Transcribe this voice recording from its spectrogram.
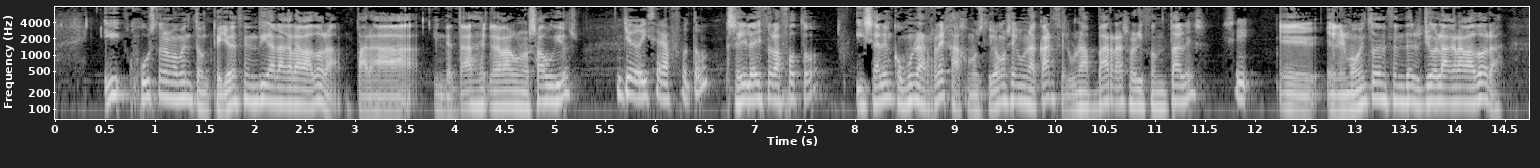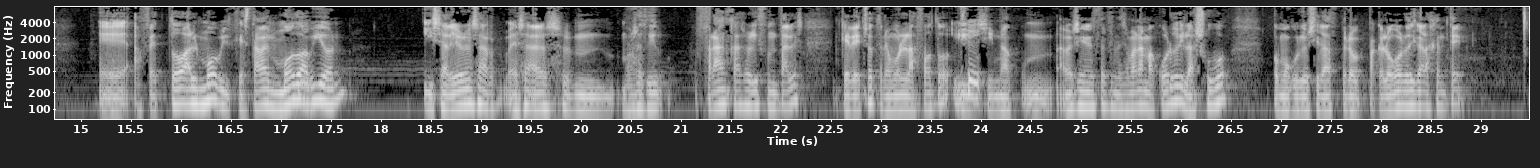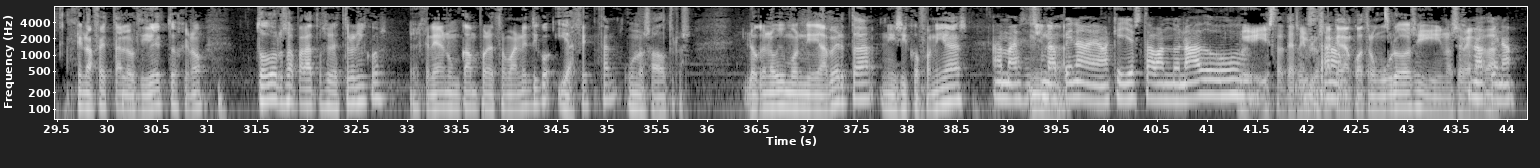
Y justo en el momento en que yo encendía la grabadora para intentar hacer- grabar unos audios, Yo hice la foto. Seila hizo la foto y salen como unas rejas, como si estuviéramos en una cárcel, unas barras horizontales Sí. eh, en el momento de encender yo la grabadora, eh, afectó al móvil que estaba en modo avión y salieron esas, esas mm, vamos a decir, franjas horizontales que de hecho tenemos la foto y Sí. si me a ver si en este fin de semana me acuerdo y la subo como curiosidad, pero para que luego lo diga la gente que no afectan los directos, que no. Todos los aparatos electrónicos generan un campo electromagnético y afectan unos a otros. Lo que no vimos ni a Berta, ni psicofonías. Además, es una nada. pena. Aquello está abandonado. Y está terrible, o Está- sea, quedan cuatro muros y no se ve una nada. pena.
